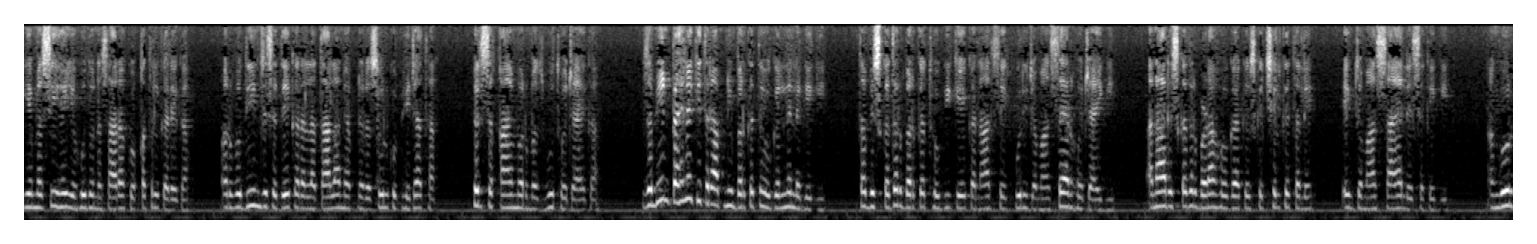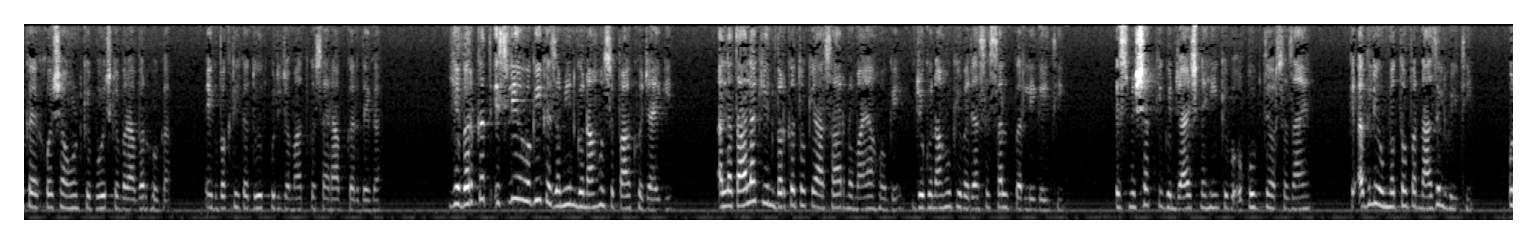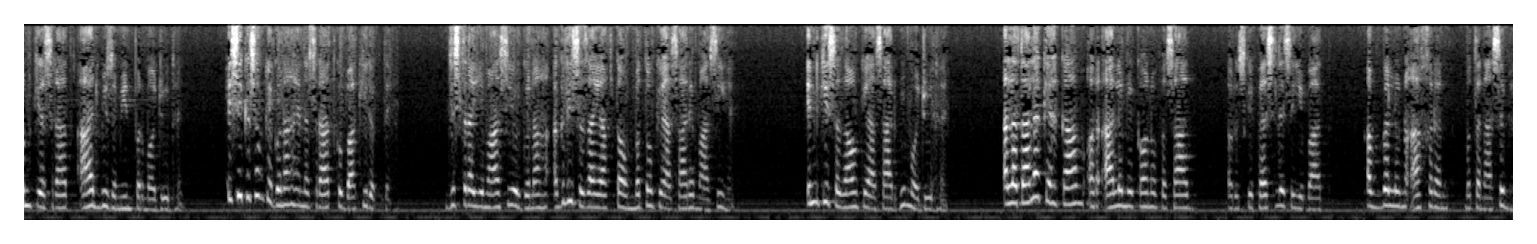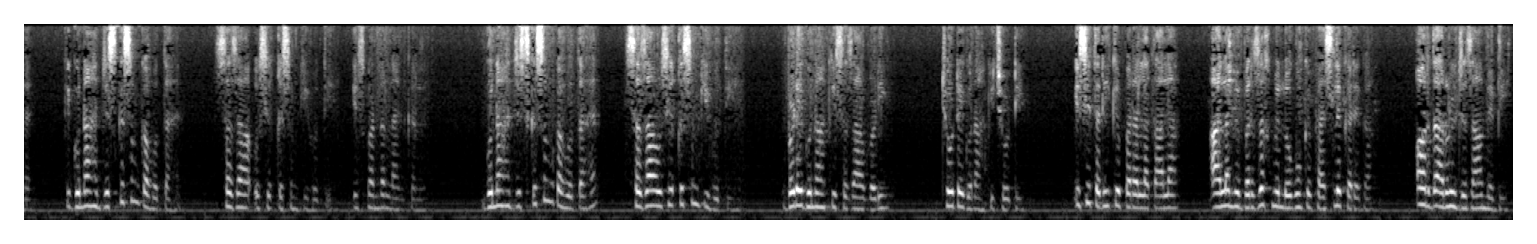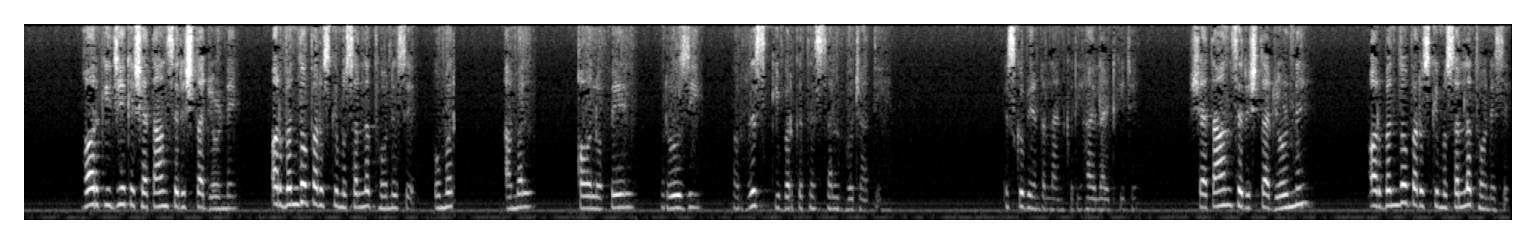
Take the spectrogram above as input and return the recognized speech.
یہ مسیح یہود و نصارہ کو قتل کرے گا، اور وہ دین جسے دے کر اللہ تعالیٰ نے اپنے رسول کو بھیجا تھا، پھر سے قائم اور مضبوط ہو جائے گا۔ زمین پہلے کی طرح اپنی برکتیں اگلنے لگے گی، تب اس قدر برکت ہوگی کہ ایک انار سے ایک پوری جماعت سیر ہو جائے گی۔ انار اس قدر بڑا ہوگا کہ اس کے چھلکے تلے ایک جماعت سایہ لے سکے گی۔ انگور کا ایک خوشہ اونٹ کے بوجھ کے برابر ہوگا۔ ایک بکری کا دودھ پوری جماعت کو سیراب کر دے گا۔ یہ برکت اس لیے ہوگی کہ زمین گناہوں سے پاک ہو جائے گی۔ اللہ تعالیٰ کی ان برکتوں کے آثار نمایاں ہوں گے جو گناہوں کی وجہ سے سلب کر لی گئی تھی۔ اس میں شک کی گنجائش نہیں کہ وہ عقوبتیں اور سزائیں کہ اگلی امتوں پر نازل ہوئی تھی ان کے اثرات آج بھی زمین پر موجود ہیں۔ اسی قسم کے گناہ نسرات کو باقی رکھتے ہیں۔ جس طرح یہ معاشی اور گناہ اگلی سزا یافتہ امتوں کے آثار معاشی ہیں۔ ان کی سزاؤں کے آثار بھی موجود ہیں۔ اللہ تعالیٰ کے احکام اور عالم کون و فساد اور اس کے فیصلے سے یہ بات اول آخر متناسب ہے کہ گناہ جس قسم کا ہوتا ہے، سزا اسی قسم کی ہوتی ہے۔ اس کو انڈر لائن کر لیں۔ گناہ جس قسم کا ہوتا ہے، سزا اسی قسم کی ہوتی ہے۔ بڑے گناہ کی سزا بڑی، چھوٹے گناہ کی چھوٹی۔ اسی طریقے پر اللہ تعالیٰ عالم برزخ میں لوگوں کے فیصلے کرے گا اور دار الجزا میں بھی۔ غور کیجیے کہ شیطان سے رشتہ جوڑنے اور بندوں پر اس کے مسلط ہونے سے عمر، عمل، قول و فیل روزی اور رزق کی برکتیں سلب ہو جاتی ہیں۔ اس کو بھی انڈر لائن کری ہائی لائٹ کیجیے شیطان سے رشتہ جوڑنے اور بندوں پر اس کے مسلط ہونے سے۔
